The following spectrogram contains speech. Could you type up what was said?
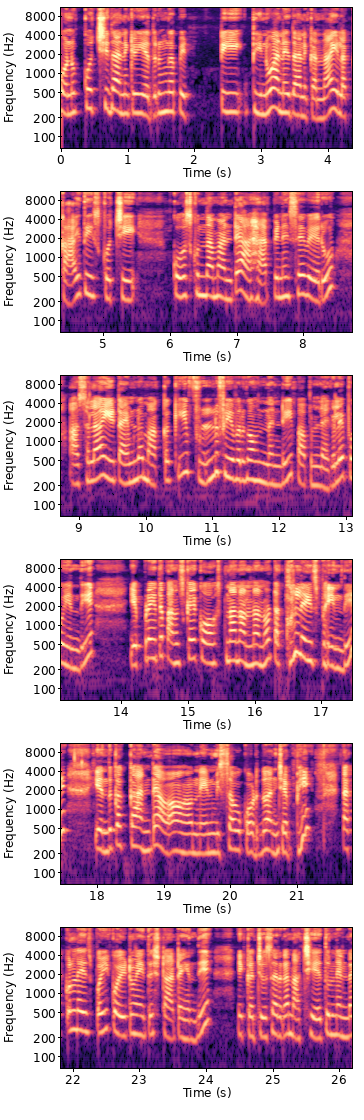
కొనుక్కొచ్చి దానికి ఎదురుగా పెట్టి తిను అనే దానికన్నా ఇలా కాయ తీసుకొచ్చి కోసుకుందామా అంటే ఆ హ్యాపీనెస్సే వేరు. అసలు ఈ టైంలో మా అక్కకి ఫుల్ ఫీవర్గా ఉందండి. పాపం లెగలేపోయింది. ఎప్పుడైతే పనసకాయ కోస్తున్నాను అన్నానో టక్కున లేచిపోయింది. ఎందుకక్క అంటే నేను మిస్ అవ్వకూడదు అని చెప్పి టక్కున లేచిపోయి కొయ్యటం అయితే స్టార్ట్ అయింది. ఇక్కడ చూసారుగా నా చేతుల నిండా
